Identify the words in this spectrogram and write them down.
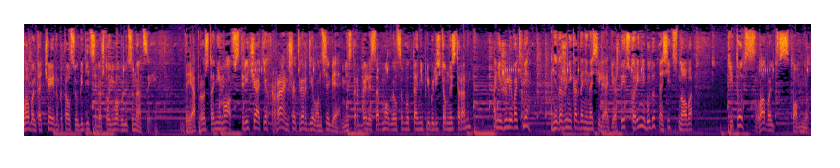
Слобольд отчаянно пытался убедить себя, что у него галлюцинации. «Да я просто не мог встречать их раньше», — твердил он себе. Мистер Беллис обмолвился, будто они прибыли с темной стороны. Они жили во тьме. Они даже никогда не носили одежды и вскоре не будут носить снова. И тут Слобольд вспомнил.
